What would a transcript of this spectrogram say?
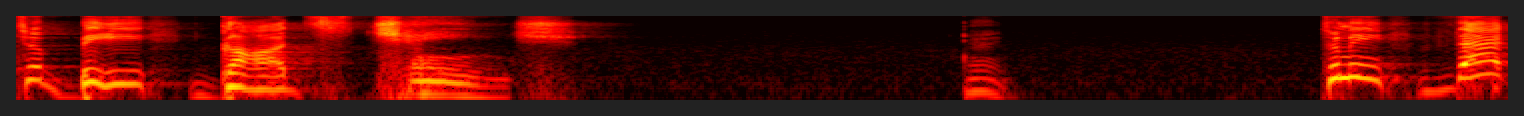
to be God's change? To me, that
